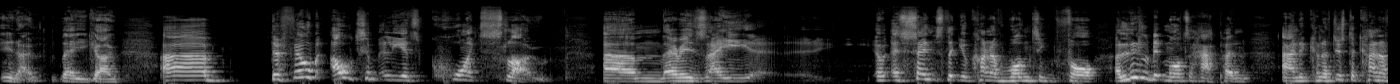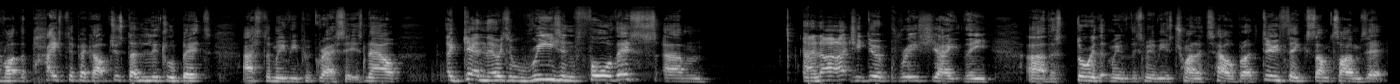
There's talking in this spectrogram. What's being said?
you know, there you go. Um, the film ultimately is quite slow. Um, there is a a sense that you're kind of wanting for a little bit more to happen and it kind of just to kind of like the pace to pick up just a little bit as the movie progresses. Now, again, there is a reason for this, um, and I actually do appreciate the uh, the story that movie, this movie is trying to tell, but I do think sometimes it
